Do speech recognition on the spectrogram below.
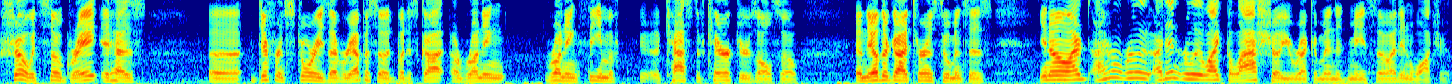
show, it's so great. It has uh, different stories every episode, but it's got a running running theme of uh, cast of characters also." And the other guy turns to him and says, "You know, I, I don't really I didn't really like the last show you recommended me, so I didn't watch it."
